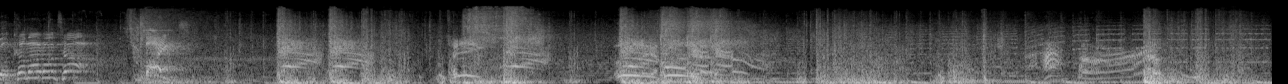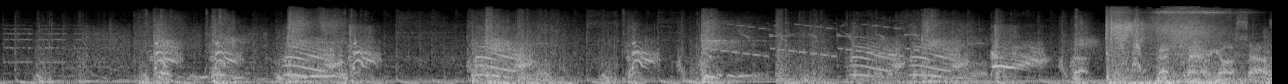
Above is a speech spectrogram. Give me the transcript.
Will come out on top? Fight! Prepare yourself.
